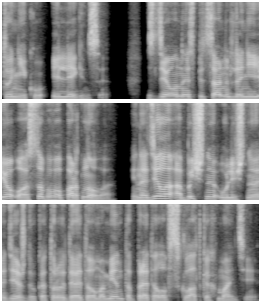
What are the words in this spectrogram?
тунику и леггинсы, сделанные специально для нее у особого портного, и надела обычную уличную одежду, которую до этого момента прятала в складках мантии.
